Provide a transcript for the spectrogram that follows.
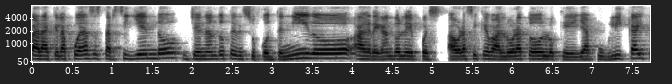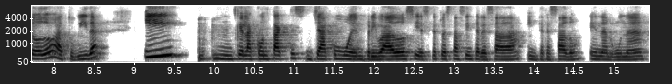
para que la puedas estar siguiendo, llenándote de su contenido, agregándole, pues ahora sí que valora todo lo que ella publica y todo a tu vida y que la contactes ya como en privado si es que tú estás interesada, interesado en alguna,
